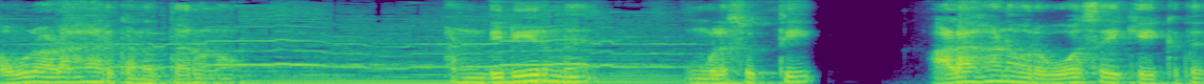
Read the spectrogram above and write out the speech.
அவ்வளோ அழகாக இருக்குது அந்த தருணம். அண்ட் திடீர்னு உங்களை சுற்றி அழகான ஒரு ஓசை கேட்குது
